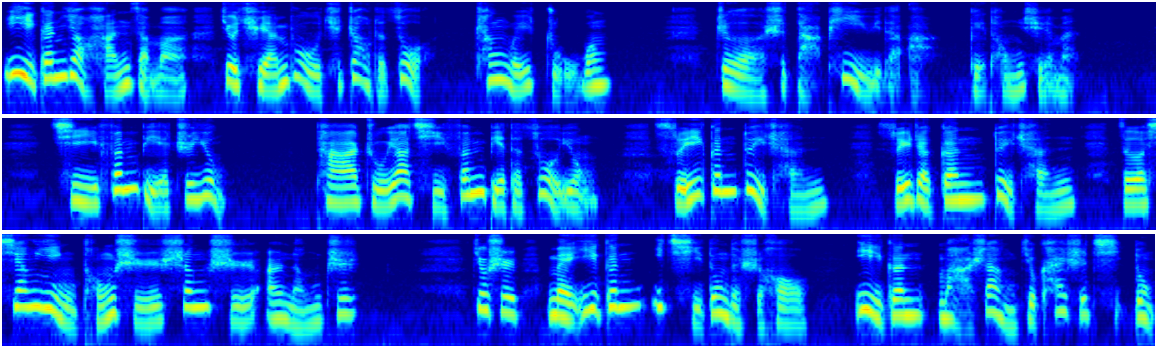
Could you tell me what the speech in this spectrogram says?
一根要喊怎么，就全部去照着做，称为主翁。这是打譬喻的啊。给同学们起分别之用，它主要起分别的作用，随根对尘，随着根对尘，则相应同时生时而能知。就是每一根一启动的时候，一根马上就开始启动。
